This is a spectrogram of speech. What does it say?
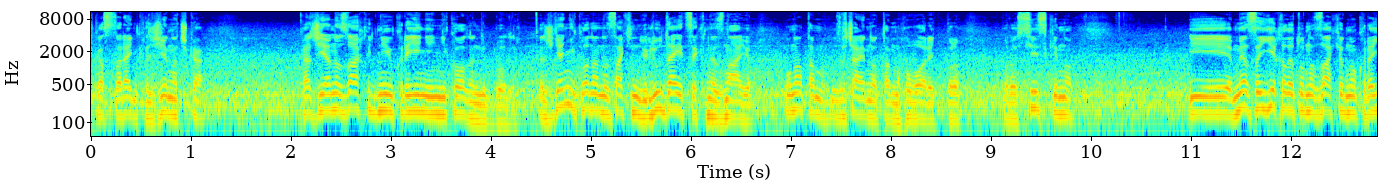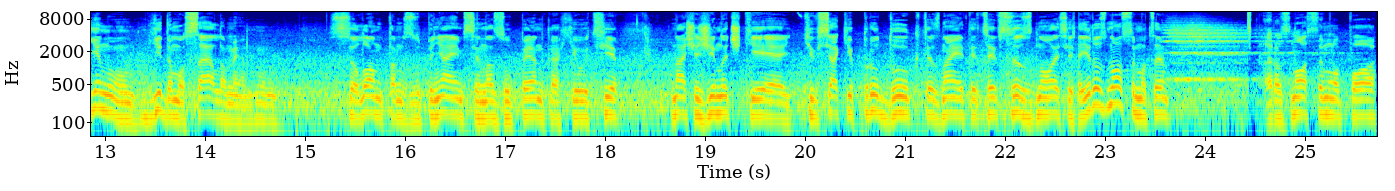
Така старенька жіночка. Каже, я на Західній Україні ніколи не була. Каже, я ніколи на Західній людей цих не знаю. Вона там, звичайно, там говорить про, про російське. І ми заїхали тут на Західну Україну, їдемо селами, ну, селом там зупиняємося на зупинках. І оці наші жіночки, ті всякі продукти, знаєте, це все зносять. І розносимо це, розносимо по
